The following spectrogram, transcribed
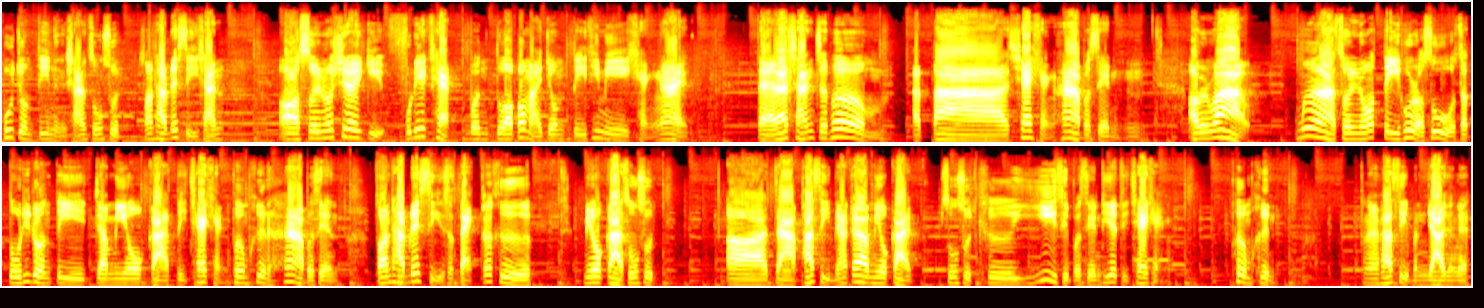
ผู้โจมตี 1 ชั้นสูงสุด ซ้อนทับได้ 4 ชั้นอ่าโซโนชิรากิฟูริแท็กบนตัวเป้าหมายโจมตีที่มีแข็งง่าย แต่ละชั้นจะเพิ่มอัตราแช่แข็ง 5%เอาเป็นว่า เมื่อโซนิโนตีคู่ต่อสู้ศัตรูที่โดนตีจะมีโอกาสติดแช่แข็งเพิ่มขึ้น5%ซ้อนทับได้ 4 สแต็กก็คือ มีโอกาสสูงสุดอ่าจากพาสซีฟนี่ยก็มีโอกาสสูงสุดคือ 20%ที่จะติดแช่แข็งเพิ่มขึ้นในพาสซีฟมันยาวจังเลย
